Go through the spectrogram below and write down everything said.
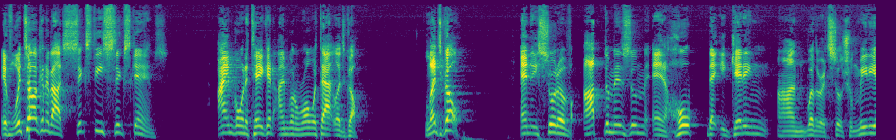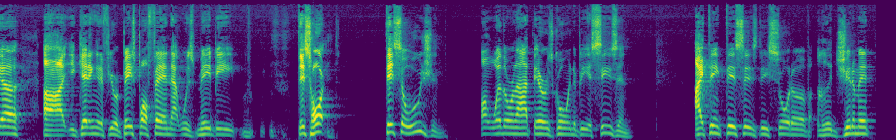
If we're talking about 66 games, I'm going to take it. I'm going to run with that. Let's go. Let's go. And the sort of optimism and hope that you're getting on whether it's social media, uh, you're getting it if you're a baseball fan that was maybe disheartened disillusioned on whether or not there is going to be a season. I think this is the sort of legitimate,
